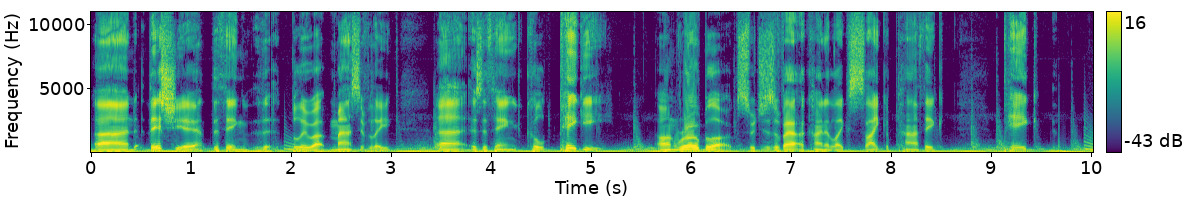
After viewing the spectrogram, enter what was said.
And this year, the thing that blew up massively uh, is a thing called Piggy on Roblox, which is about a kind of like psychopathic pig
